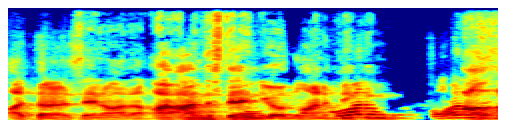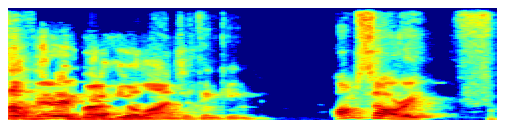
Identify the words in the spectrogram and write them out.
I don't understand either. I I understand your line of thinking. finals I is a I very understand both of your lines of thinking. I'm sorry. F-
